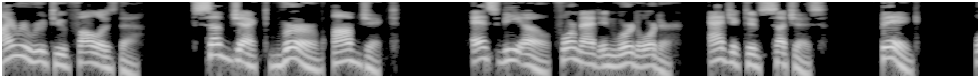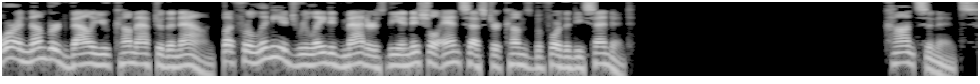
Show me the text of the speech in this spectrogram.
Irarutu follows the subject, verb, object, SVO format in word order. Adjectives such as big or a numbered value come after the noun, but for lineage-related matters the initial ancestor comes before the descendant. Consonants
